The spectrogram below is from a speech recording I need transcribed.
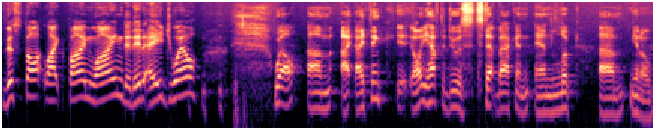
this thought like fine wine? Did it age well? well, um, I, I, think all you have to do is step back and, and look, um, you know,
